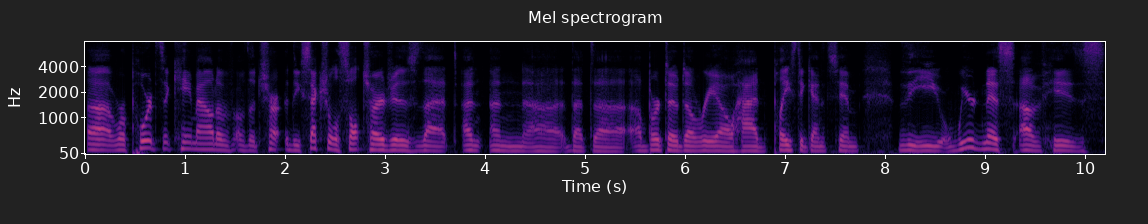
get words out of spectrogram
uh, reports that came out of, of the char- the sexual assault charges that and, and uh, that uh, Alberto Del Rio had placed against him, the weirdness of his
